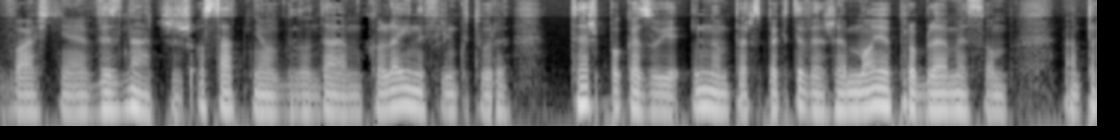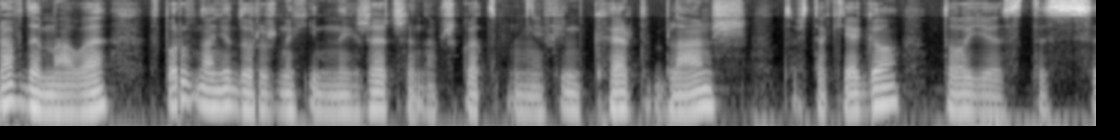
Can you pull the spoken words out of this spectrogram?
właśnie wyznaczysz. Ostatnio oglądałem kolejny film, który też pokazuje inną perspektywę, że moje problemy są naprawdę małe w porównaniu do różnych innych rzeczy. Na przykład mm, film Carte Blanche, coś takiego, to jest z,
